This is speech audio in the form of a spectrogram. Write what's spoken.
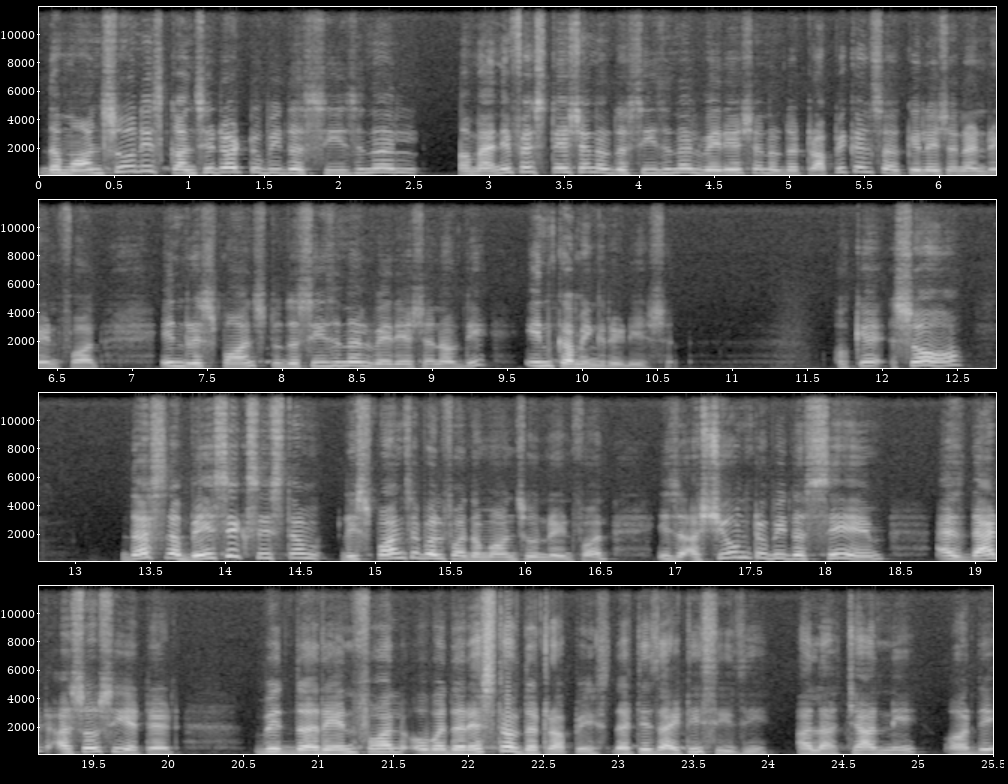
the monsoon is considered to be the seasonal a manifestation of the seasonal variation of the tropical circulation and rainfall in response to the seasonal variation of the incoming radiation. Okay. So, Thus, the basic system responsible for the monsoon rainfall is assumed to be the same as that associated with the rainfall over the rest of the tropics that is ITCZ a la Charney or the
